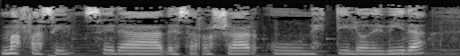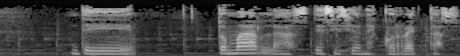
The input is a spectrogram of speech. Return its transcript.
más fácil será desarrollar un estilo de vida de tomar las decisiones correctas.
